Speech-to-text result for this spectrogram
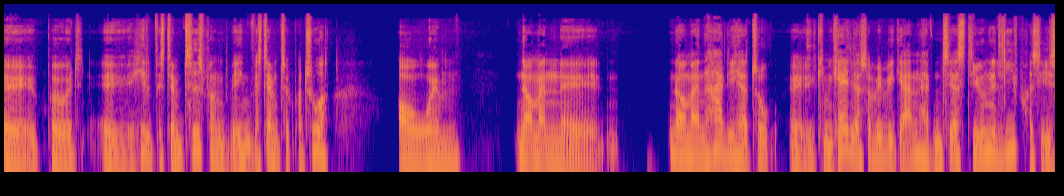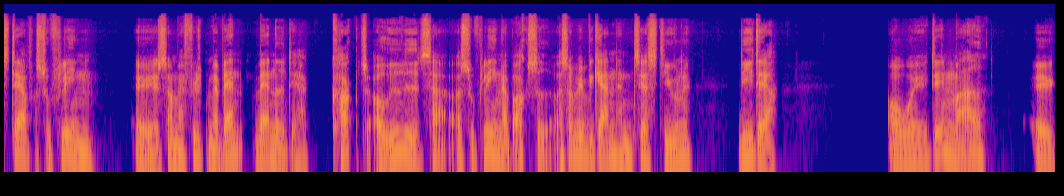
øh, på et øh, helt bestemt tidspunkt ved en bestemt temperatur. Og øh, når, man, øh, når man har de her to øh, kemikalier, så vil vi gerne have dem til at stivne lige præcis der, hvor souffléen, øh, som er fyldt med vand, vandet det har kogt og udvidet sig, og souffléen er vokset, og så vil vi gerne have den til at stivne lige der. Og øh, det er en meget, øh,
